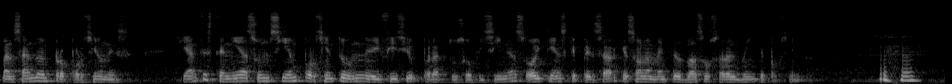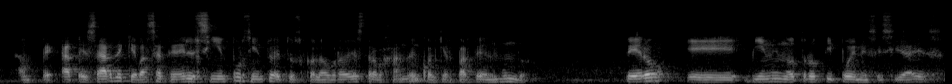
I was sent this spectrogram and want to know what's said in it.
avanzando en proporciones. Si antes tenías un 100% de un edificio para tus oficinas, hoy tienes que pensar que solamente vas a usar el 20% a pesar de que vas a tener el 100% de tus colaboradores trabajando en cualquier parte del mundo. Pero eh, vienen otro tipo de necesidades.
